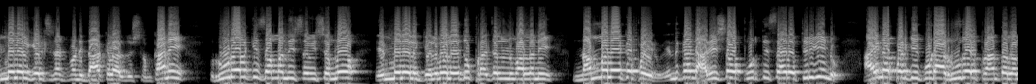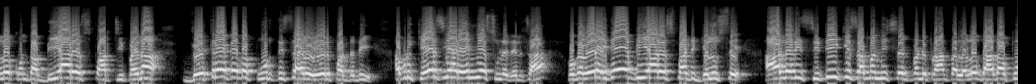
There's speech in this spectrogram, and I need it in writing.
ఎమ్మెల్యేలు గెలిచినటువంటి దాఖలాలు చూసినాం. కానీ రూరల్కి సంబంధించిన విషయంలో ఎమ్మెల్యేలు గెలవలేదు ప్రజలను వాళ్ళని నమ్మలేకపోయారు. ఎందుకంటే హరీష్ రావు పూర్తి స్థాయిలో తిరిగిండు. అయినప్పటికీ కూడా రూరల్ ప్రాంతాలలో కొంత బీఆర్ఎస్ పార్టీ పైన వ్యతిరేకత పూర్తి స్థాయిలో ఏర్పడ్డది. అప్పుడు కేసీఆర్ ఏం చేస్తుండే తెలుసా? ఒకవేళ ఇదే బీఆర్ఎస్ పార్టీ గెలుస్తే ఆల్రెడీ సిటీకి సంబంధించినటువంటి ప్రాంతాలలో దాదాపు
